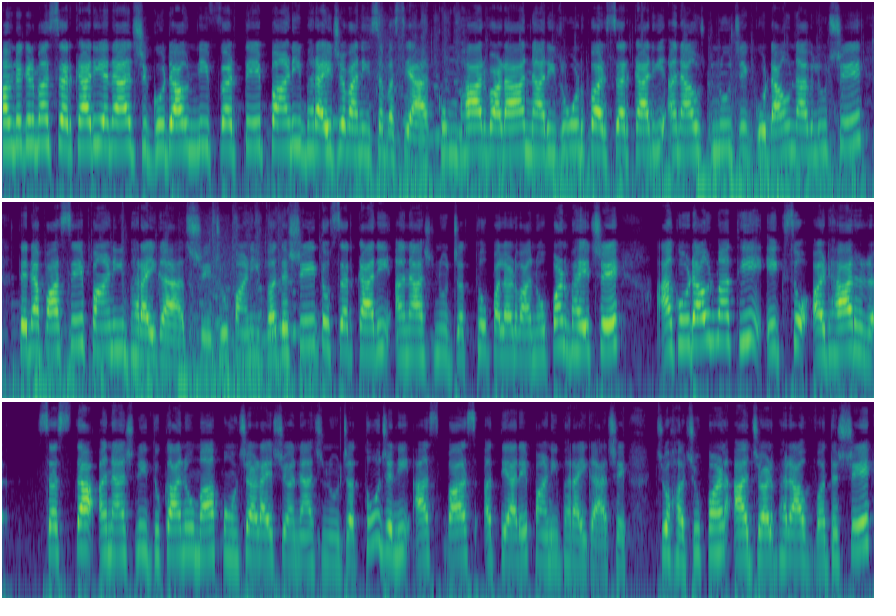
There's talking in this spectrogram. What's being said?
ભાવનગરમાં સરકારી અનાજ ગોડાઉનની ફરતે પાણી ભરાઈ જવાની સમસ્યા. કુંભારવાડા નારી રોડ પર સરકારી અનાજનું જે ગોડાઉન આવેલું છે, તેના પાસે પાણી ભરાઈ ગયા છે. જો પાણી વધશે તો સરકારી અનાજનો જથ્થો પલળવાનો પણ ભય છે. આ ગોડાઉનમાંથી એકસો અઢાર સસ્તા અનાજની દુકાનોમાં પહોંચાડાય છે અનાજનો જથ્થો, જેની આસપાસ અત્યારે પાણી ભરાઈ ગયા છે. જો હજુ પણ આ જળભરાવ વધશે,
